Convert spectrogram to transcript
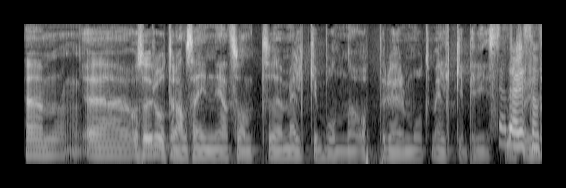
Um, uh, og så roter han seg inn i et sånt uh, melkebondeopprør mot melkeprisen. Ja, det er liksom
